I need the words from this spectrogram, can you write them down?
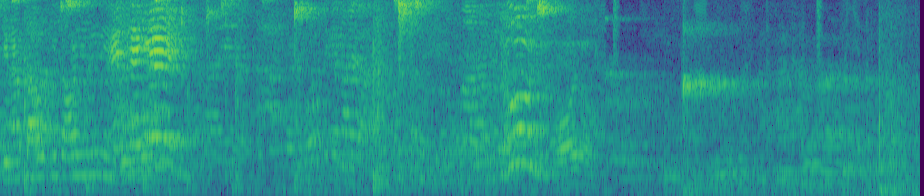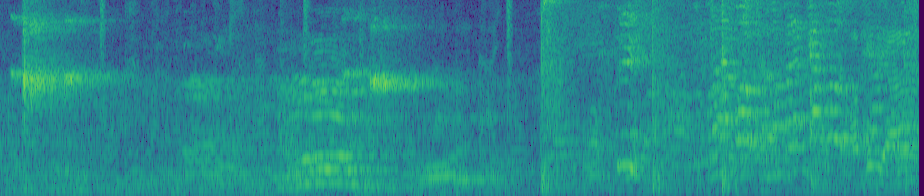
Tinatawag kita kanina. One.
